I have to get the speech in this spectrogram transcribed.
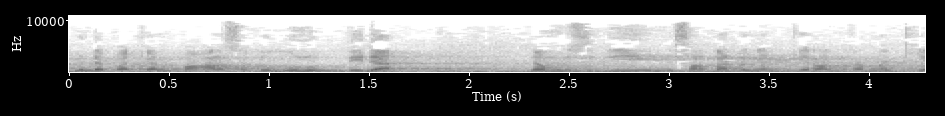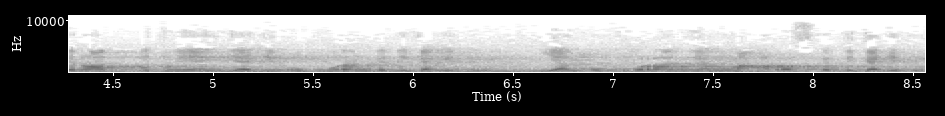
mendapatkan pahala satu gunung tidak. Namun misalkan dengan kirot karena kirot itu yang jadi ukuran ketika itu, yang ukuran yang ma'ruf ketika itu.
